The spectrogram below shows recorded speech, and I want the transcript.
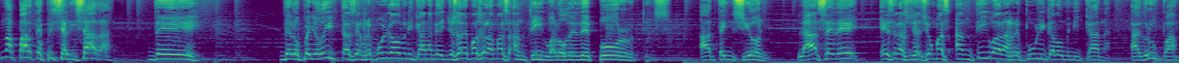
una parte especializada de, de los periodistas en República Dominicana, que dicho sea de paso es la más antigua, lo de deportes. Atención, la ACD es la asociación más antigua de la República Dominicana. Agrupa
